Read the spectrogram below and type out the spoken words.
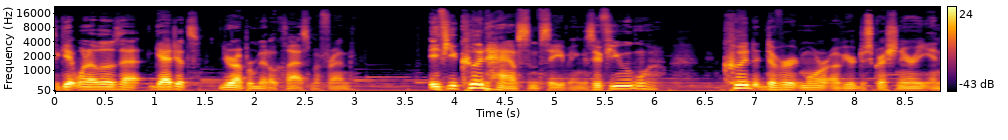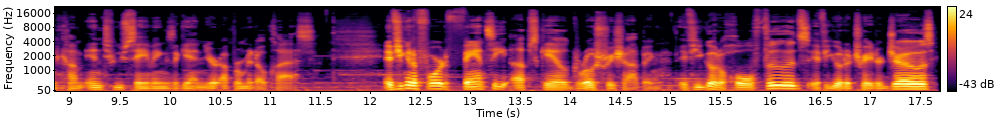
to get one of those uh, gadgets, you're upper middle class, my friend. If you could have some savings, if you could divert more of your discretionary income into savings, again, you're upper middle class. If you can afford fancy upscale grocery shopping, if you go to Whole Foods, if you go to Trader Joe's,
